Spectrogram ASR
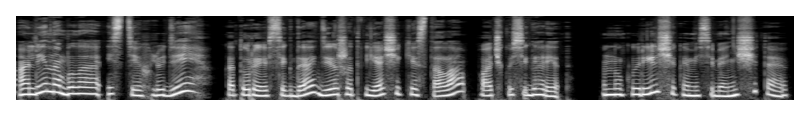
Алина была из тех людей, которые всегда держат в ящике стола пачку сигарет, но курильщиками себя не считают.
